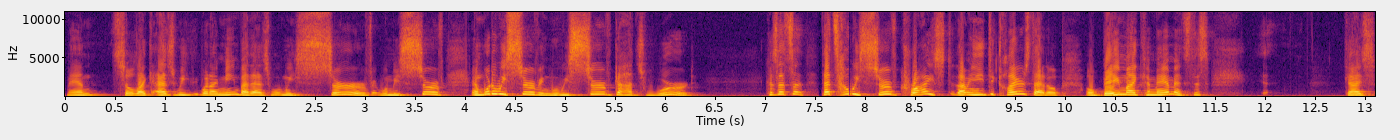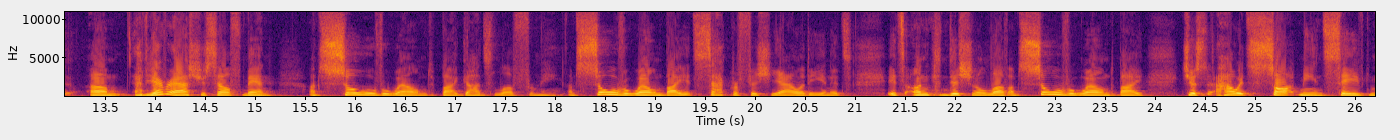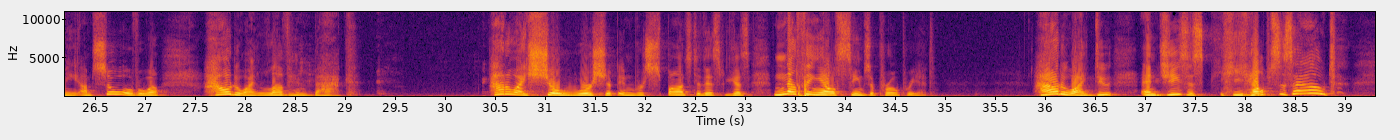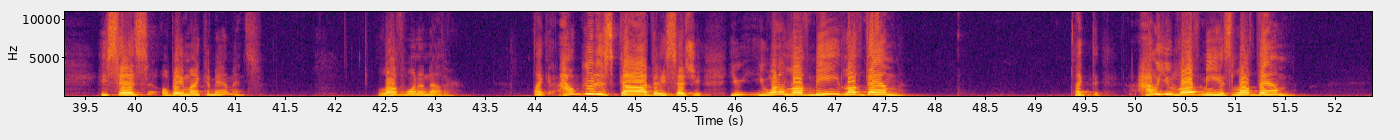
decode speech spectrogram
man, so, like, as we, what I mean by that is when we serve, when we serve, and what are we serving? When we serve God's Word. Because that's, a, that's how we serve Christ. I mean, he declares that, obey my commandments. This, guys, um, have you ever asked yourself, man, I'm so overwhelmed by God's love for me. I'm so overwhelmed by its sacrificiality and its, its unconditional love. I'm so overwhelmed by just how it sought me and saved me. I'm so overwhelmed. How do I love him back? How do I show worship in response to this? Because nothing else seems appropriate. How do I do? And Jesus, he helps us out. He says, Obey my commandments, love one another. Like, how good is God that He says, You, you, you want to love me? Love them. Like, how you love me is love them.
